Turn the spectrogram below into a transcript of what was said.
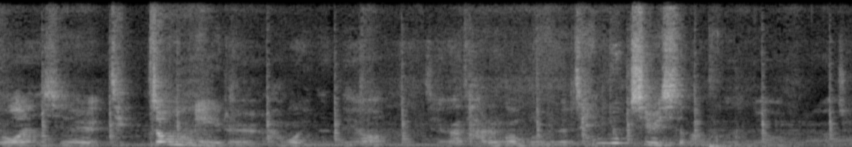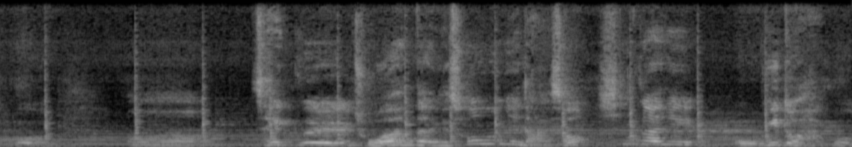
교환실 책 정리를 하고 있는데요. 제가 다른 건 모르는데 책 욕심이 진짜 많거든요. 그래가지고 어, 책을 좋아한다는 게 소문이 나서 신간이 오기도 하고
